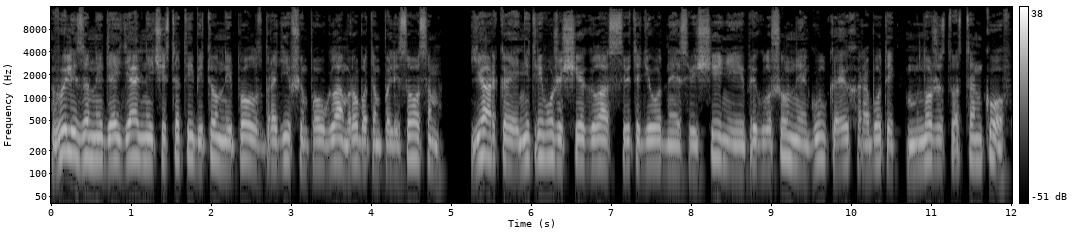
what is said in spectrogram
Вылизанный до идеальной чистоты бетонный пол с бродившим по углам роботом-пылесосом, яркое, не тревожащее глаз светодиодное освещение и приглушенное гулкое эхо работы множества станков,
